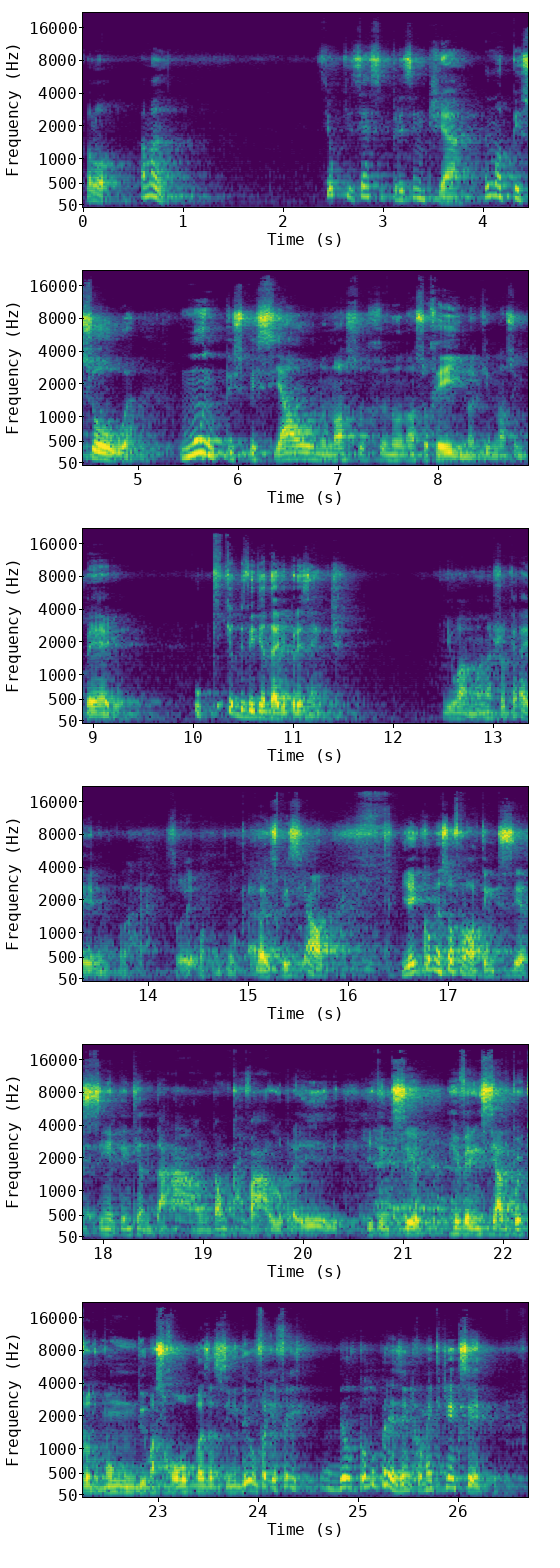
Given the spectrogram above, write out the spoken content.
falou: Amã, se eu quisesse presentear uma pessoa muito especial no nosso, no nosso reino, aqui no nosso império, o que, que eu deveria dar de presente? E o Amã achou que era ele, né? Falou, ah, sou eu, o cara especial. E aí começou a falar, tem que ser assim, ele tem que andar, dar um cavalo para ele, e tem que ser reverenciado por todo mundo, e umas roupas assim. Deu, fez, fez, deu todo o presente, como é que tinha que ser.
